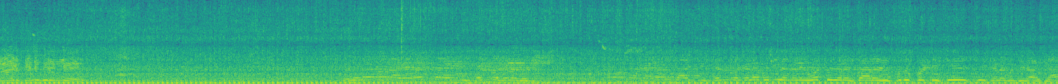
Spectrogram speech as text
நாடு பள்ளிக்கூடம் முதலாவதாக அறந்தாங்கி செல்வ கணபதி அறந்தாங்கி செல்வ கணபதி அதனை ஓட்டுகிற சாரதி புதுப்பட்டி கே எஸ் கணபதி ராஜா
